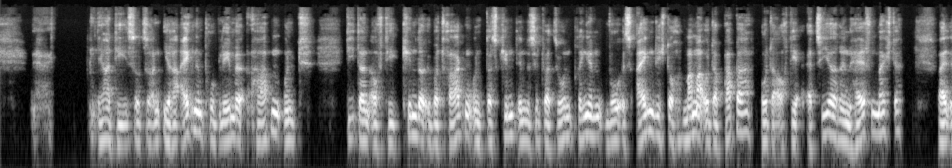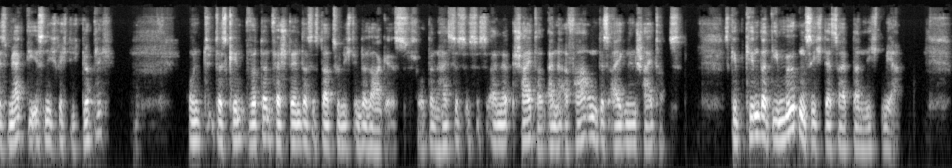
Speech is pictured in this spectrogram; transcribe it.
ja, die sozusagen ihre eigenen Probleme haben und die dann auf die Kinder übertragen und das Kind in eine Situation bringen, wo es eigentlich doch Mama oder Papa oder auch die Erzieherin helfen möchte, weil es merkt, die ist nicht richtig glücklich. Und das Kind wird dann feststellen, dass es dazu nicht in der Lage ist. So, dann heißt es, es ist eine Scheitern, eine Erfahrung des eigenen Scheiterns. Es gibt Kinder, die mögen sich deshalb dann nicht mehr,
